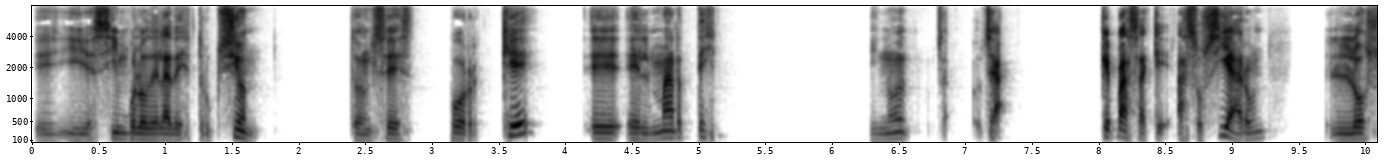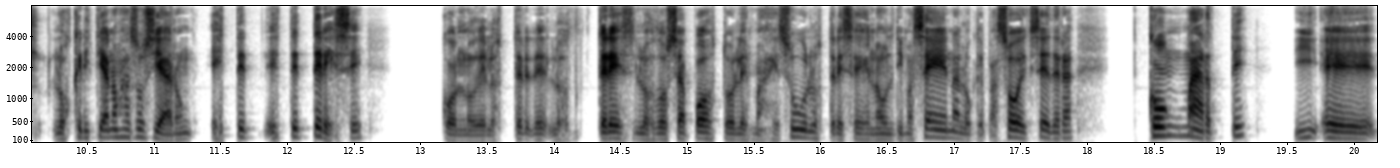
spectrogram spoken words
eh, y es símbolo de la destrucción. Entonces, ¿por qué el martes? Y no, o sea, ¿Qué pasa? Que asociaron, los, los cristianos asociaron este, este 13 con lo de los, los tres, los doce apóstoles más Jesús, los trece en la última cena, lo que pasó, etcétera, con Marte y eh,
